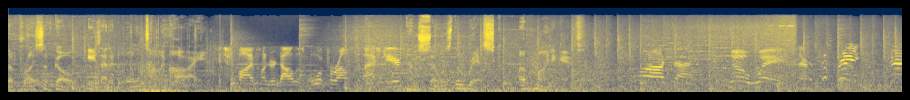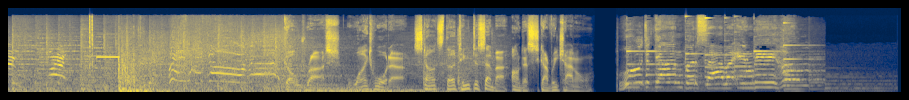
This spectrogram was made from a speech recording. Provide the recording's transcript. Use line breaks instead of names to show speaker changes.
The price of gold is at an all-time high,
It's $500 more per ounce than last year.
and so is the risk of mining it.
What that. No way. There. Three, two, one.
Gold Rush Whitewater starts 13th December on Discovery Channel.
Wujudkan bersama IndiHome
